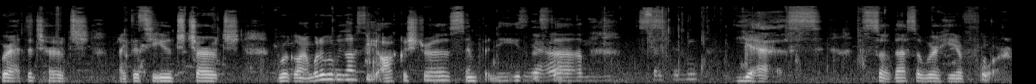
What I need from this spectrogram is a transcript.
We're at the church, like this huge church. We're going, what are we going to see? Orchestras, symphonies, and Yeah. stuff. Yes. So that's what we're here for.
